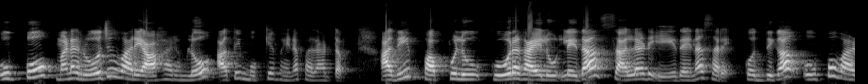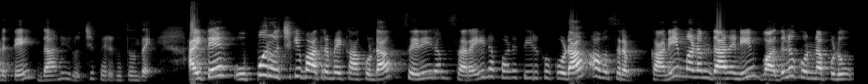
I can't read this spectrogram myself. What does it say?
ఉప్పు మన రోజువారీ ఆహారంలో అతి ముఖ్యమైన పదార్థం. అది పప్పులు కూరగాయలు లేదా సలాడ్ ఏదైనా సరే. కొద్దిగా ఉప్పు వాడితే దాని రుచి పెరుగుతుంది. అయితే ఉప్పు రుచికి మాత్రమే కాకుండా శరీరం సరైన పనితీరుకు కూడా అవసరం. కానీ మనం దానిని వదులుకున్నప్పుడు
